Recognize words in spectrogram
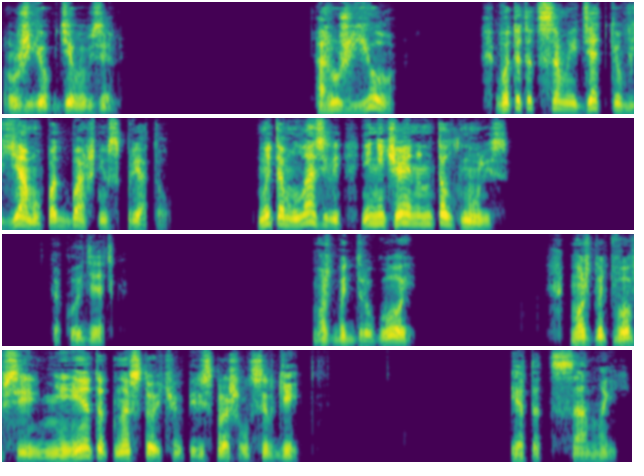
Ружье где вы взяли? А ружье? Вот этот самый дядька в яму под башню спрятал. Мы там лазили и нечаянно натолкнулись. Какой дядька? Может быть, другой? Может быть, вовсе не этот настойчиво переспрашивал Сергей. Этот самый.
